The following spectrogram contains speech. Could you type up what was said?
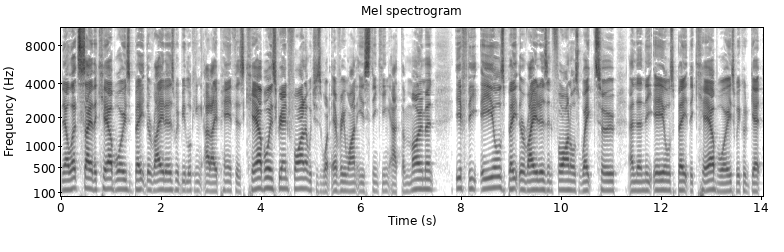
Now, let's say the Cowboys beat the Raiders, we'd be looking at a Panthers Cowboys grand final, which is what everyone is thinking at the moment if the Eels beat the Raiders in finals week two and then the Eels beat the Cowboys, we could get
